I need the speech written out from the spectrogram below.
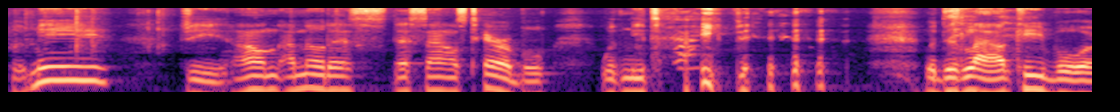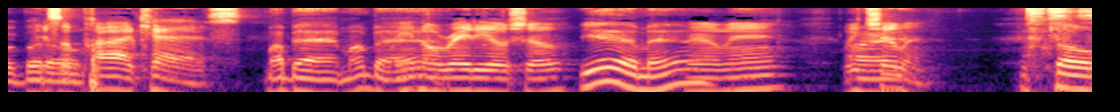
Put me. Gee, I don't. I know that's that sounds terrible with me typing with this loud keyboard, but It's a um, podcast. my bad, my bad. Ain't no radio show. yeah, man. You know what I mean? We All right. chilling. So,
